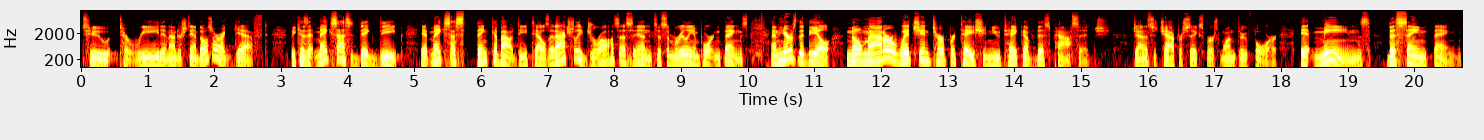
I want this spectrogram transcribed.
to, to read and understand, those are a gift because it makes us dig deep. It makes us think about details. It actually draws us into some really important things. And here's the deal no matter which interpretation you take of this passage, Genesis chapter 6, verse 1 through 4, it means the same thing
